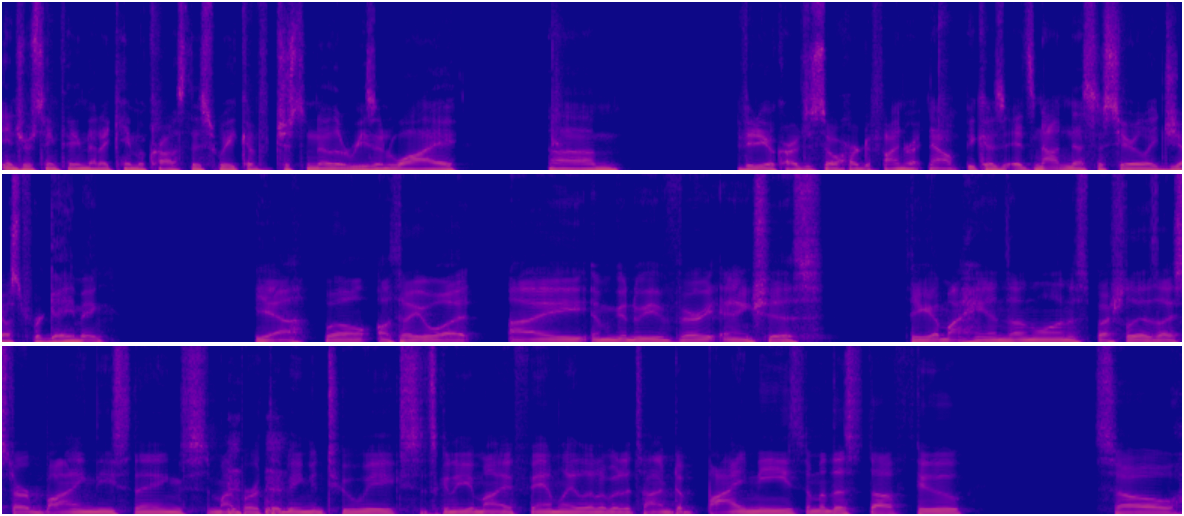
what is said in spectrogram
interesting thing that I came across this week of just another reason why um video cards are so hard to find right now because it's not necessarily just for gaming. Yeah. Well, I'll tell you what. I am going to be very anxious to get my hands on one, especially as I start buying these things. My birthday being in two weeks, it's going to give my family a little bit of time to buy me some of this stuff too. So,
